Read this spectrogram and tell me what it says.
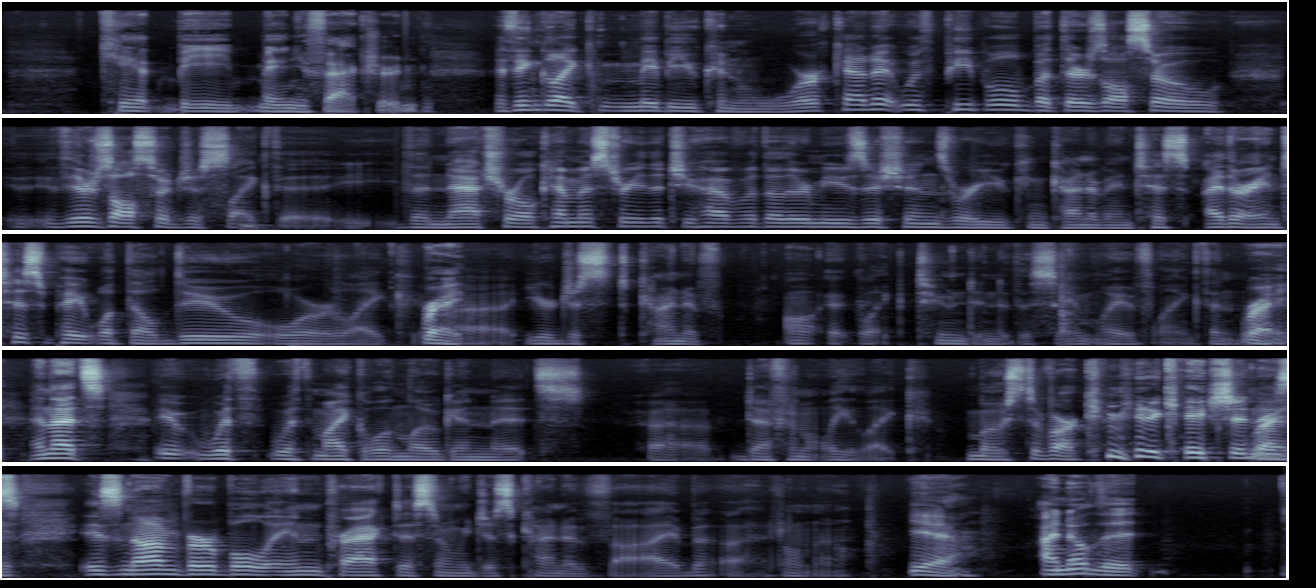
can't be manufactured. I think like maybe you can work at it with people, but there's also there's also just like the the natural chemistry that you have with other musicians where you can kind of antici- either anticipate what they'll do or like Right. uh, you're just kind of uh, like tuned into the same wavelength. And Right. and that's it, with with Michael and Logan it's uh, definitely like most of our communication is is nonverbal in practice and we just kind of vibe. I don't know. Yeah, I know that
